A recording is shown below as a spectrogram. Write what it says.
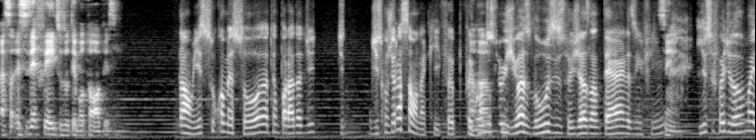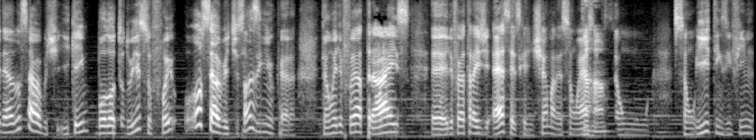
essa- esses efeitos do tabletop, assim? Então, isso começou na temporada de, de desconjuração, né? Que foi, foi Aham. quando surgiu as luzes, surgiu as lanternas, enfim. Sim. Isso foi de novo uma ideia do Selbit. E quem bolou tudo isso foi o Selbit, sozinho, cara. Então ele foi atrás, é, ele foi atrás de assets que a gente chama, né? São assets, Aham. são, são itens, enfim,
